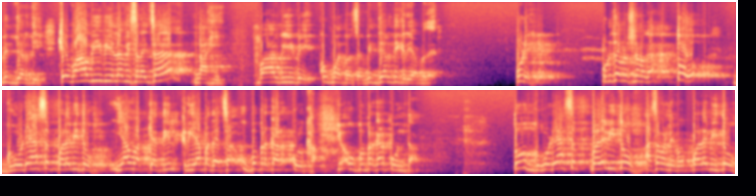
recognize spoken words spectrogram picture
विद्यार्थी. हे वा वी वेला विसरायचं नाही. वा वि वे खूप महत्वाचं. विद्यार्थी क्रियापद आहे. पुढे. पुढचा प्रश्न बघा. तो घोड्यास पळवितो. या वाक्यातील क्रियापदाचा उपप्रकार ओळखा. किंवा उपप्रकार कोणता? तो घोड्यास पळवितो असं म्हणले बघा पळवितो.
